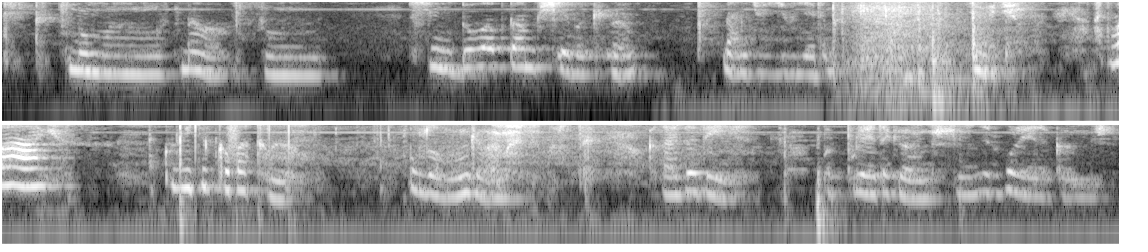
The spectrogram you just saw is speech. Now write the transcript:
kışkırtmamız ne olsun? Şimdi dolaptan bir şey bakıyorum. Ben civcivlerim. Civciv. Hadi bye. Bu videoyu kapatıyorum. Buzdolabını görmezsin artık. O kadar da değil. Bak buraya da görmüşsünüzdür. Buraya da görmüşsün.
